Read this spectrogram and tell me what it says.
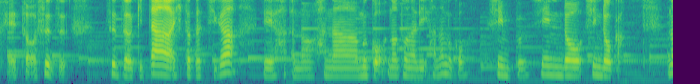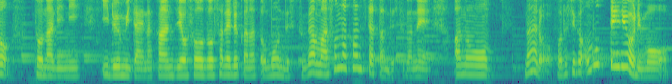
えーと、スーツ。スーツを着た人たちが、えー、あの花婿の隣花婿？神父新郎？新郎か。の隣にいるみたいな感じを想像されるかなと思うんですがまあそんな感じだったんですがねあのなんやろ？私が思っているよりも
